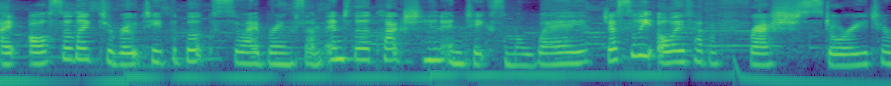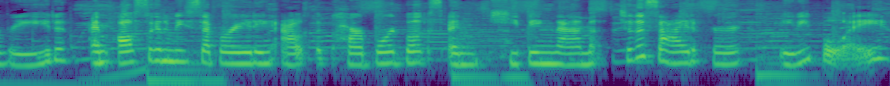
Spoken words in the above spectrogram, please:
I also like to rotate the books, so I bring some into the collection and take some away, just so we always have a fresh story to read. I'm also going to be separating out the cardboard books and keeping them to the side for baby boy.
